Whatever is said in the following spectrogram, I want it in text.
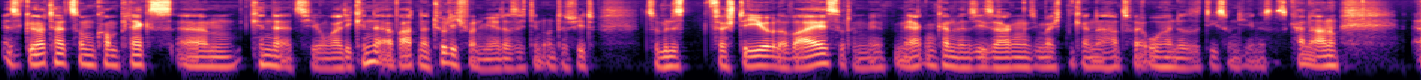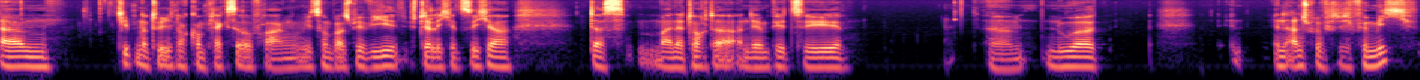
es gehört halt zum Komplex ähm, Kindererziehung, weil die Kinder erwarten natürlich von mir, dass ich den Unterschied zumindest verstehe oder weiß oder mir merken kann, wenn sie sagen, sie möchten gerne H2O hören, dass es dies und jenes ist. Keine Ahnung. Ähm, gibt natürlich noch komplexere Fragen, wie zum Beispiel, wie stelle ich jetzt sicher, dass meine Tochter an dem PC ähm, nur in Anführungsstrichen für mich,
